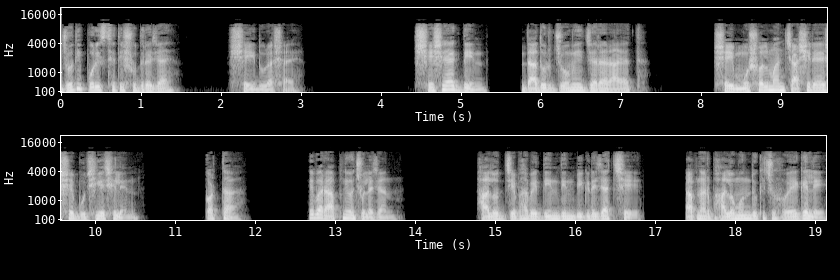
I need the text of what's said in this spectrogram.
যদি পরিস্থিতি শুধরে যায় সেই দুরাশায়। শেষে একদিন দাদুর জমি যারা রায়াত সেই মুসলমান চাষিরা এসে বুঝিয়েছিলেন, কর্তা, এবার আপনিও চলে যান। হালত যেভাবে দিন দিন বিগড়ে যাচ্ছে, আপনার ভালো মন্দ কিছু হয়ে গেলে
